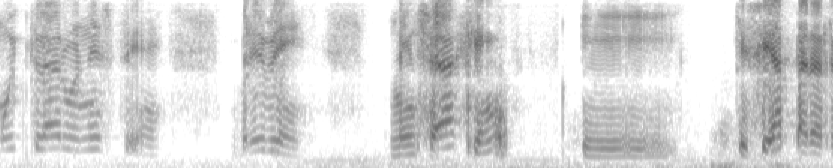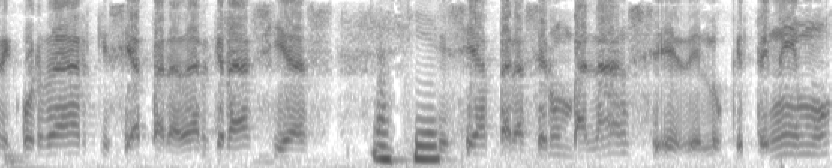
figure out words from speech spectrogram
muy claro en este breve mensaje y que sea para recordar, que sea para dar gracias, Así es. que sea para hacer un balance de lo que tenemos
